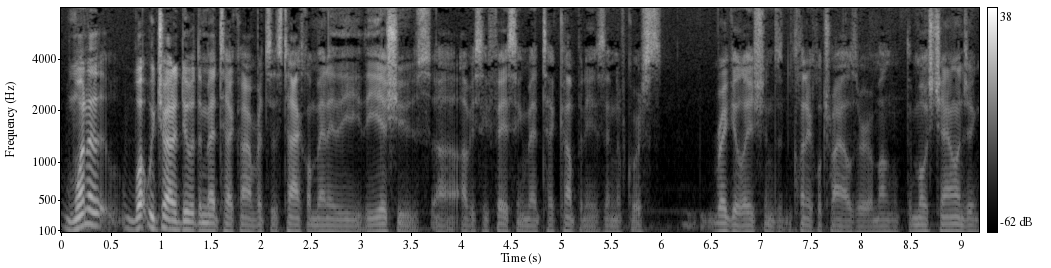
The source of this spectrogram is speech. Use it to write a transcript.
one of the, what we try to do at the MedTech conference is tackle many of the, the issues, uh, obviously facing MedTech companies, and of course, regulations and clinical trials are among the most challenging.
